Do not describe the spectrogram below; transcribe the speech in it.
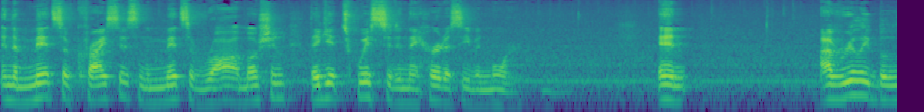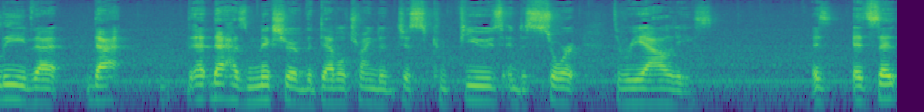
in the midst of crisis, in the midst of raw emotion, they get twisted and they hurt us even more. And I really believe that that that, that has mixture of the devil trying to just confuse and distort the realities. It's, it says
